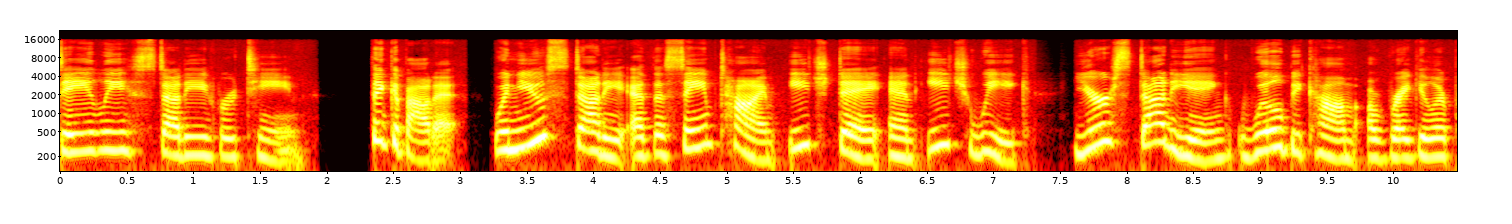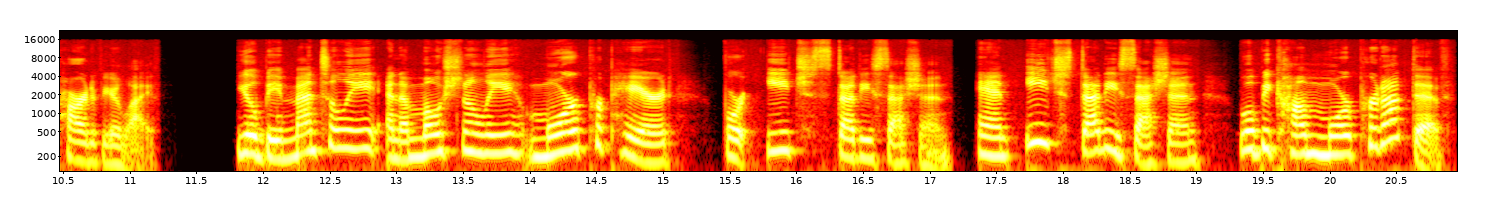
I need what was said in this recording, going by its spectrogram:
daily study routine. Think about it. When you study at the same time each day and each week, your studying will become a regular part of your life. You'll be mentally and emotionally more prepared for each study session, and each study session will become more productive.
